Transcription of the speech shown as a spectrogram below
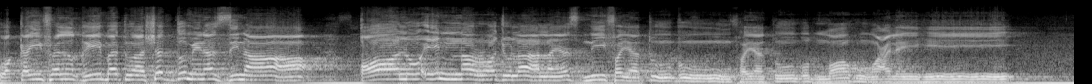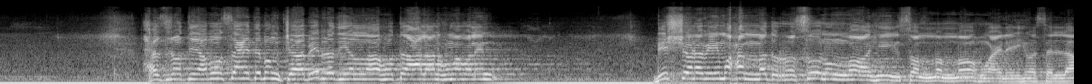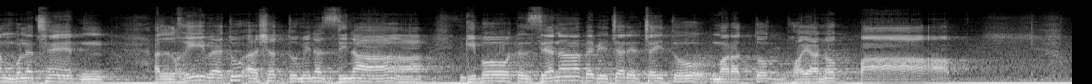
وكيف الغيبة أشد من الزنا قالوا إن الرجل ليزني فيتوب فيتوب الله عليه হজরতে আবু সাইদ এবং জাবির রাদিয়াল্লাহু তাআলা আনহুমা বলেন বিশ্বনবী মোহাম্মদুর রসুল্লাহ সাল্লাল্লাহু আলাইহি ওয়াসাল্লাম বলেছেন আল গীবাতু আশাদ্দু মিনাজ জিনা গিবত জেনা ব্যভিচারের চাইতো মারাত্মক ভয়ানক পাপ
